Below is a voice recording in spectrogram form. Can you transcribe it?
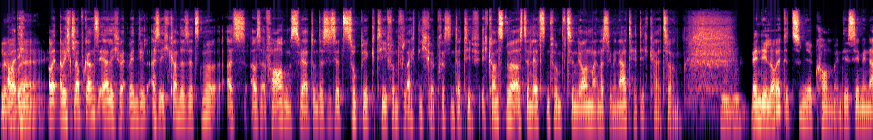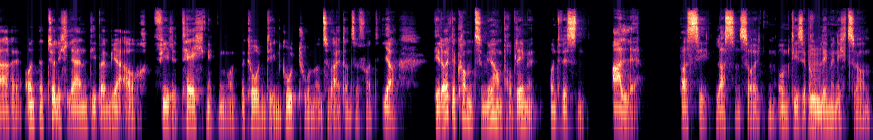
Aber, ich, aber, aber ich glaube ganz ehrlich, wenn die, also ich kann das jetzt nur als, aus Erfahrungswert und das ist jetzt subjektiv und vielleicht nicht repräsentativ. Ich kann es nur aus den letzten 15 Jahren meiner Seminartätigkeit sagen. Mhm. Wenn die Leute zu mir kommen in die Seminare und natürlich lernen die bei mir auch viele Techniken und Methoden, die ihnen gut tun und so weiter und so fort. Ja, die Leute kommen zu mir, haben Probleme und wissen alle, was sie lassen sollten, um diese Probleme mhm. nicht zu haben.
